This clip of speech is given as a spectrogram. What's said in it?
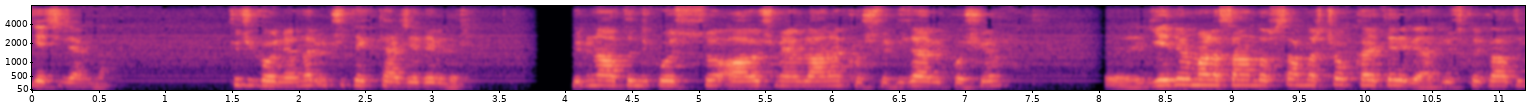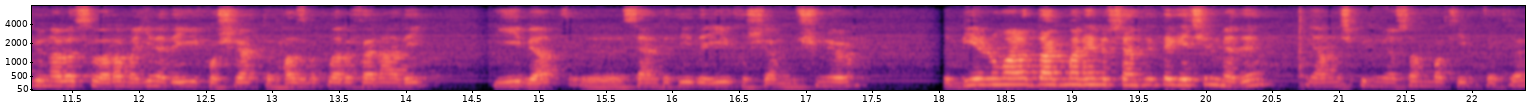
geçeceğim ben. Küçük oynayanlar 3'ü tek tercih edebilir. Günün 6. koşusu A3 Mevlana koşusu. Güzel bir koşu. 7 numaralı Sound of Summer çok kaliteli bir at. 146 gün arası var ama yine de iyi koşacaktır. Hazırlıkları fena değil. İyi bir at. E, sentetiği de iyi koşacağını düşünüyorum. E, bir numara Dagmar henüz sentetikte geçilmedi. Yanlış bilmiyorsam bakayım tekrar.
